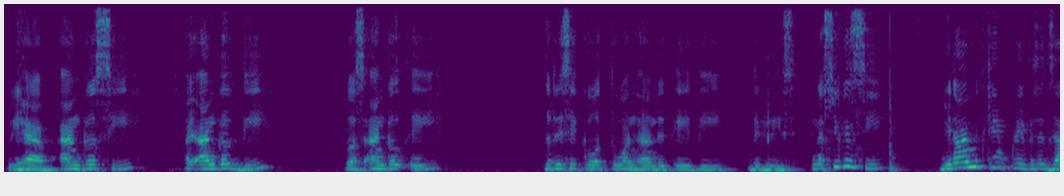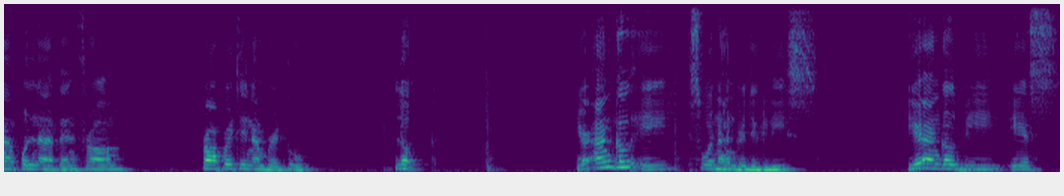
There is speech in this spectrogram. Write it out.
We have angle C, ay angle D plus angle A that is equal to 180 degrees. And as you can see, ginamit ko yung previous example natin from property number 2. Look, your angle A is 100 degrees. Your angle B is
